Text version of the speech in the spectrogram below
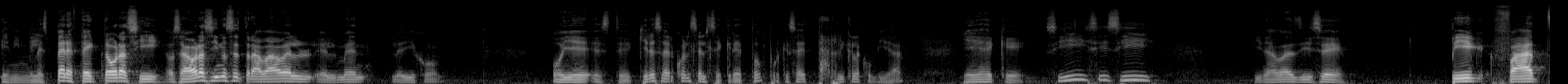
en inglés perfecto, ahora sí. O sea, ahora sí no se trababa el, el men. Le dijo, oye, este, ¿quieres saber cuál es el secreto? Porque sabe tan rica la comida. Y ella de que, sí, sí, sí. Y nada más dice, pig fat.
